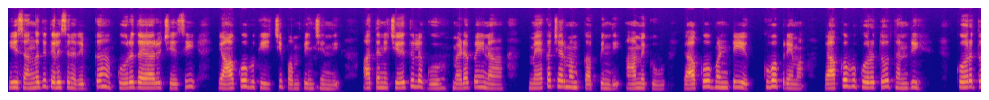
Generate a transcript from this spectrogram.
ఈ సంగతి తెలిసిన రిబ్కా కూర తయారు చేసి యాకోబుకి ఇచ్చి పంపించింది. అతని చేతులకు మెడపైన మేకచర్మం కప్పింది. ఆమెకు యాకోబంటే ఎక్కువ ప్రేమ. యాకోబు కూరతో తండ్రి కూరతో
